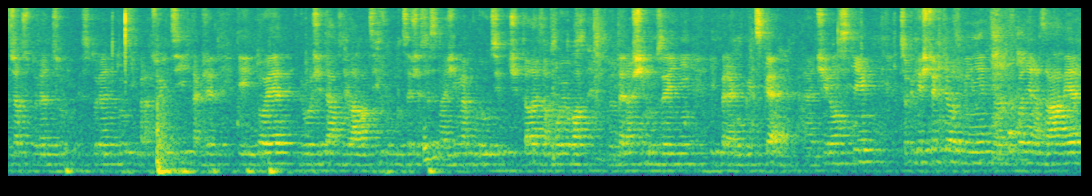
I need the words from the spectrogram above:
z řad studentů, studentů i pracujících, takže i to je důležitá vzdělávací funkce, že se snažíme budoucí učitele zapojovat do té naší muzejní i pedagogické eh, činnosti. Co bych ještě chtěl zmínit eh, úplně na závěr,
